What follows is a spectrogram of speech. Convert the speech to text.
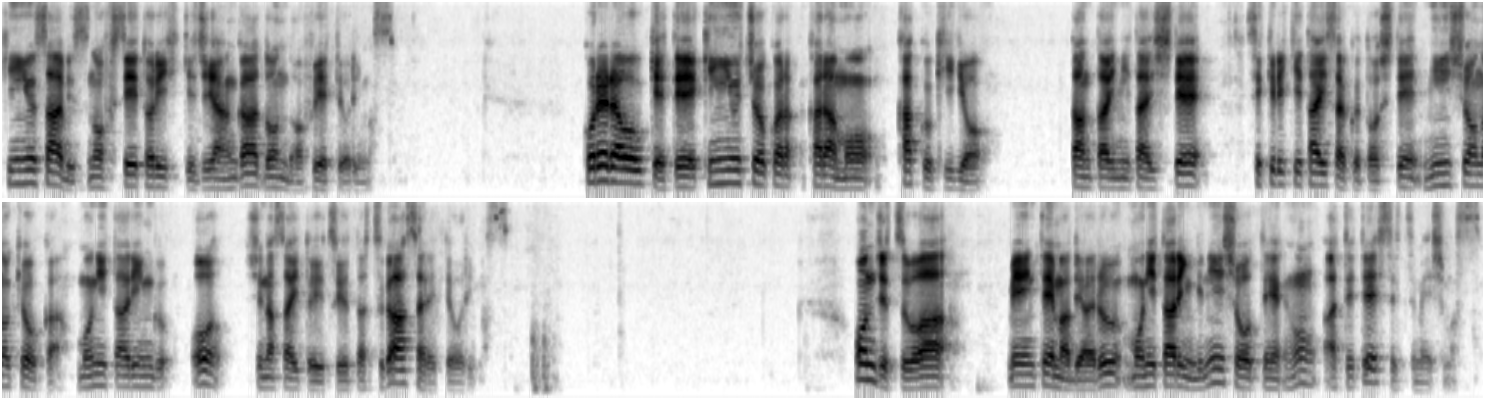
金融サービスの不正取引事案がどんどん増えております。これらを受けて、金融庁からも各企業、団体に対してセキュリティ対策として認証の強化、モニタリングをしなさいという通達がされております。本日はメインテーマであるモニタリングに焦点を当てて説明します。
